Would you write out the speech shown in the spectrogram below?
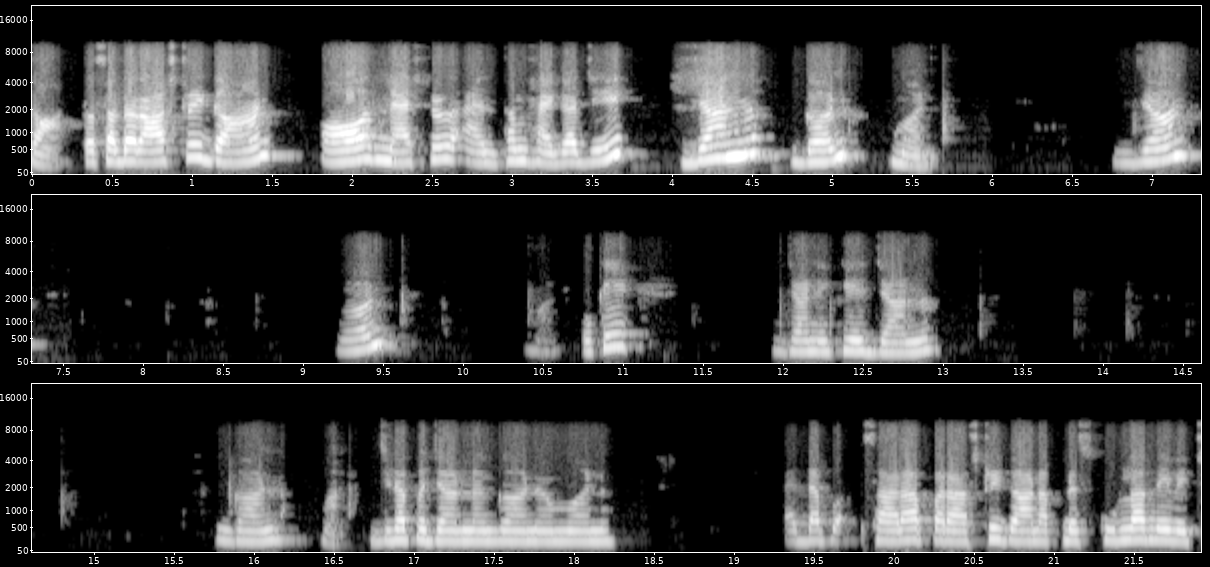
ਗਾਨ ਤਾਂ ਸਾਡਾ ਰਾਸ਼ਟਰੀ ਗਾਨ ਔਰ ਨੈਸ਼ਨਲ ਐਂਥਮ ਹੈਗਾ ਜੀ ਜਨ ਗਣ ਮਨ ਜਨ ਗਣ ਮਨ ਓਕੇ ਜਾਨੀ ਕਿ ਜਨ, ਗਣ ਜਿਹੜਾ ਆਪਾਂ ਜਨ ਗਣ, ਮਨ ਐਦਾ ਸਾਰਾ ਆਪਾਂ ਰਾਸ਼ਟਰੀ ਗਾਨ ਆਪਣੇ ਸਕੂਲਾਂ ਦੇ ਵਿੱਚ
